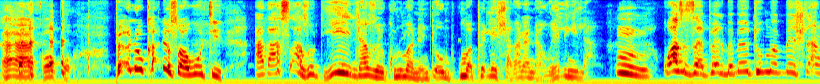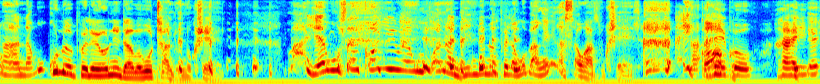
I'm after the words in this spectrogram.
cha gogo. Phela ukhaliswa ukuthi akasazi ukuthi yini azoyikhuluma nentombi uma phela ehlangana nawo ngelinye ilanga. Kwazi sephela bebethi uma behlangana kukhulume phela yona indaba yothando nokushela manje useqonyiwe umfana ndini lona phela ngoba ngeke asakwazi ukushela hey gogo Hayibo, hayi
